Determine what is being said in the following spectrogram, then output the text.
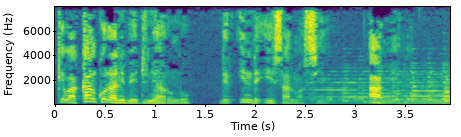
keɓa kalkoɗani be duniyaru ndu nder inde isa almasihu. Amin.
